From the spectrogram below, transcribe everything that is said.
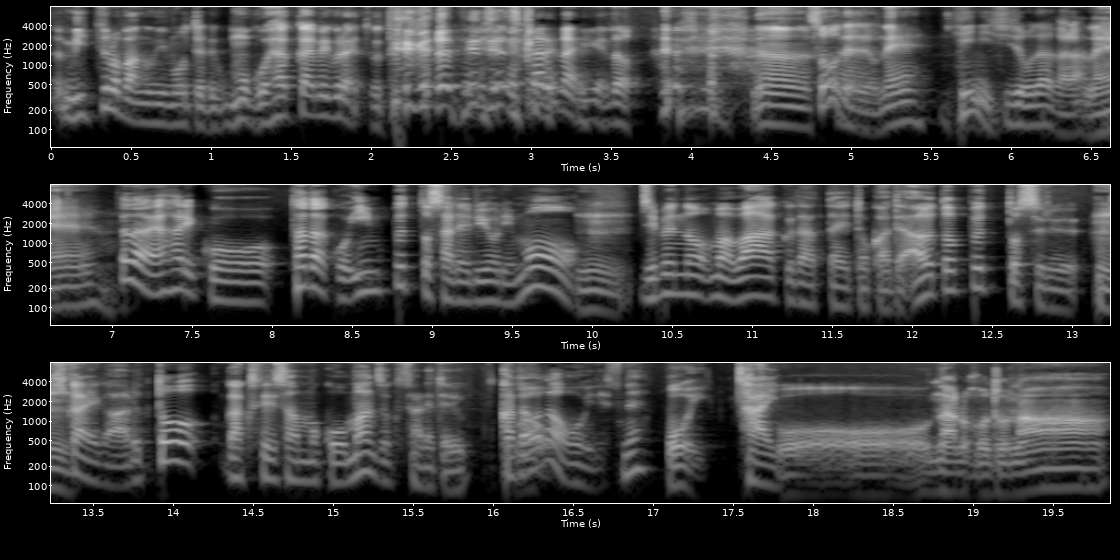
3つの番組持ってて、もう500回目ぐらい作ってるから 全然疲れないけど。うん、そうだよね。非日常だからね。ただやはりこう、ただこう、インプットされるよりも、うん。自分のまあワークだったりとかでアウトプットする機会があると、学生さんもこう満足されてる方々が多いですね。多い。はい。おーなるほどな。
